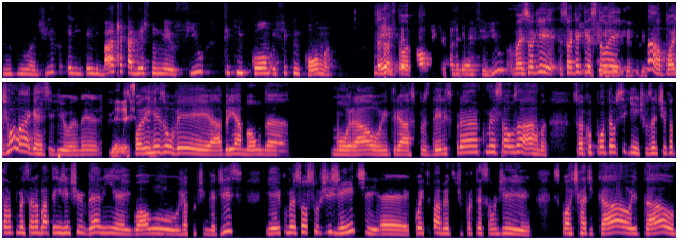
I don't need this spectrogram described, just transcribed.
no, no antifa, ele, ele bate a cabeça no meio fio, fica em coma, e fica em coma. É esse Top. pessoal que quer fazer guerra civil? Mas só que, só que a questão é. Não, pode rolar a guerra civil, né? Eles Merece. podem resolver abrir a mão da moral, entre aspas, deles pra começar a usar arma. Só que o ponto é o seguinte: os Antifa estavam começando a bater em gente velhinha, igual o Jacutinga disse, e aí começou a surgir gente é, com equipamento de proteção de esporte radical e tal,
